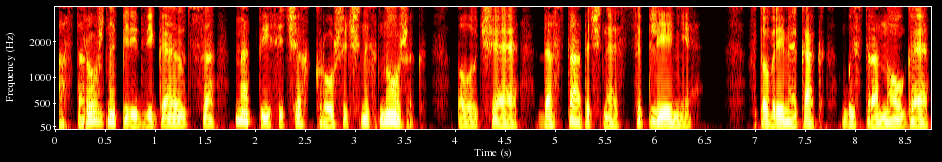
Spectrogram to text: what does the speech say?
осторожно передвигаются на тысячах крошечных ножек, получая достаточное сцепление, в то время как быстроногое,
